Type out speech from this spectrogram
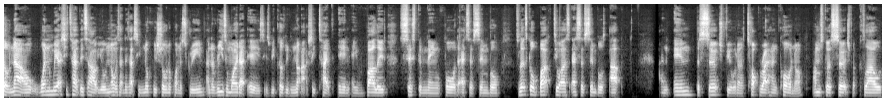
So now, when we actually type this out, you'll notice that there's actually nothing showing up on the screen. And the reason why that is, is because we've not actually typed in a valid system name for the SF symbol. So let's go back to our SF symbols app and in the search field in the top right hand corner, I'm just going to search for cloud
